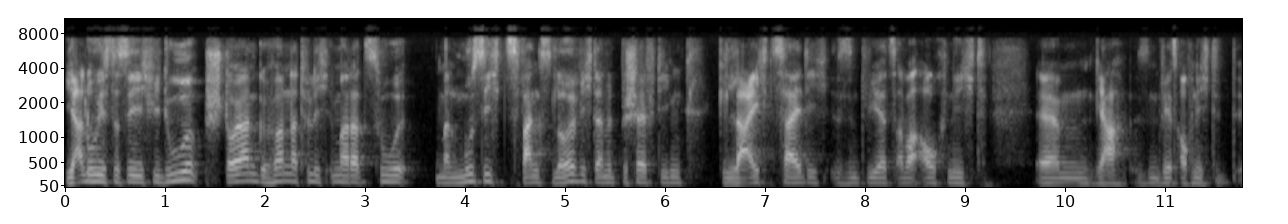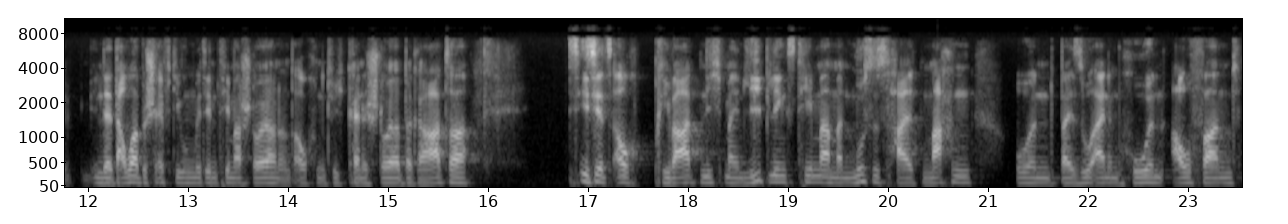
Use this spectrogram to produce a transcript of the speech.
Ja, Luis, das sehe ich wie du. Steuern gehören natürlich immer dazu. Man muss sich zwangsläufig damit beschäftigen. Gleichzeitig sind wir jetzt aber auch nicht ähm, ja, sind wir jetzt auch nicht in der Dauerbeschäftigung mit dem Thema Steuern und auch natürlich keine Steuerberater. Es ist jetzt auch privat nicht mein Lieblingsthema. Man muss es halt machen. Und bei so einem hohen Aufwand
